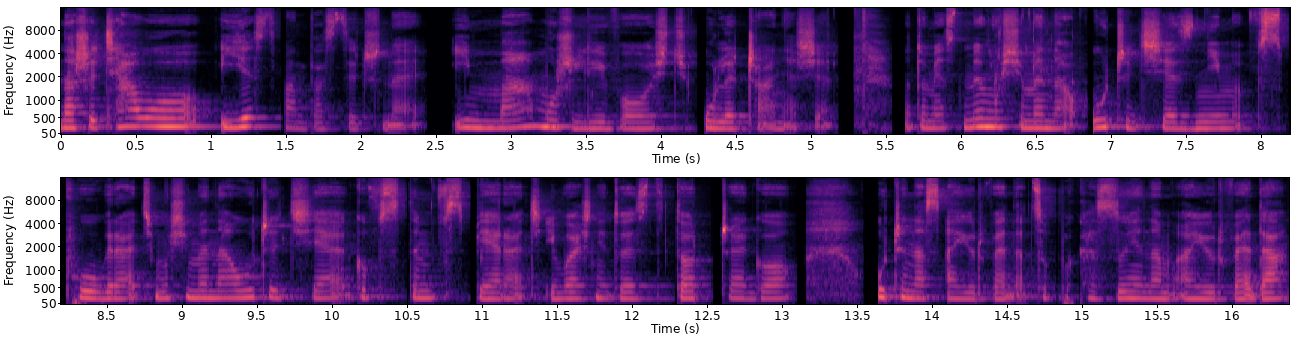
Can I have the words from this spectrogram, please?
nasze ciało jest fantastyczne i ma możliwość uleczania się. Natomiast my musimy nauczyć się z nim współgrać, musimy nauczyć się go z tym wspierać i właśnie to jest to, czego uczy nas Ayurveda, co pokazuje nam Ayurveda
